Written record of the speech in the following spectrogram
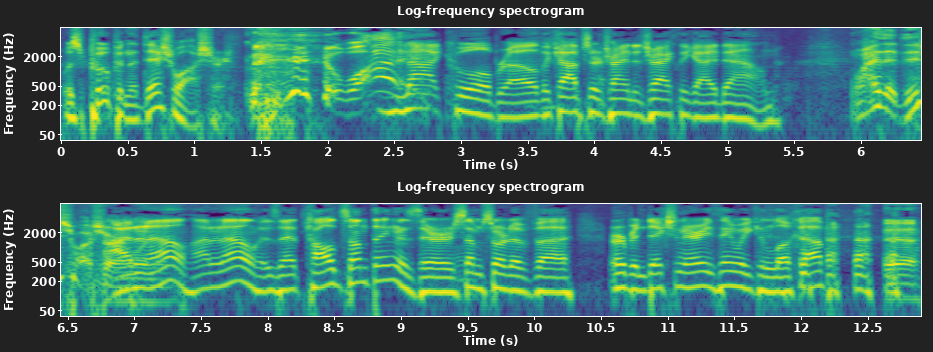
was poop in the dishwasher. Why? Not cool, bro. The cops are trying to track the guy down. Why the dishwasher? I don't know. I don't know. Is that called something? Is there some sort of uh, urban dictionary thing we can look up? Yeah.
